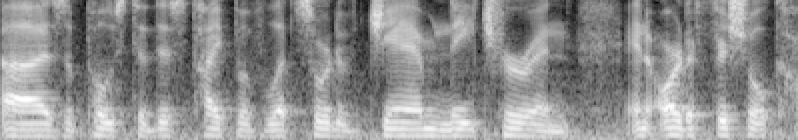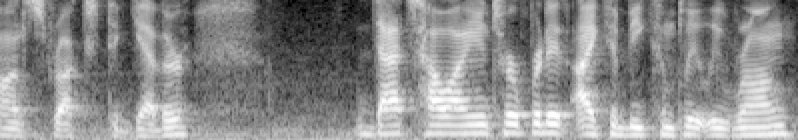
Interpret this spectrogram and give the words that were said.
uh, as opposed to this type of let's sort of jam nature and, and artificial constructs together. That's how I interpret it. I could be completely wrong.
